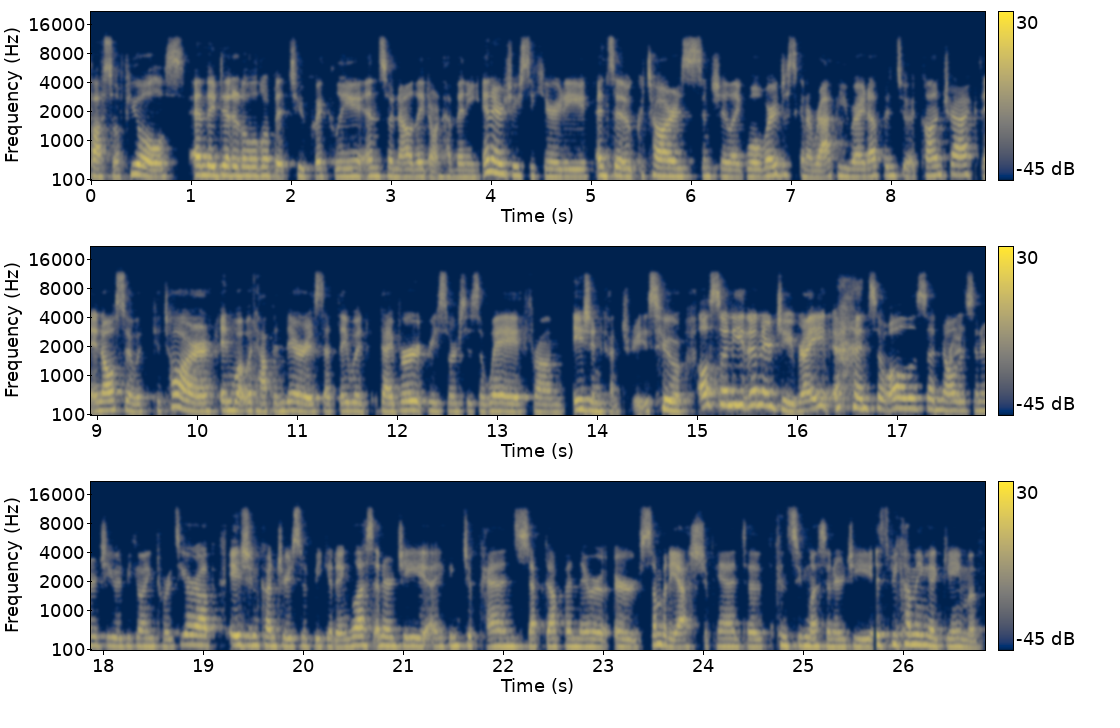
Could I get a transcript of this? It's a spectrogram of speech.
fossil fuels and they did it a little bit too quickly. And so now they don't have any energy security. And so Qatar is essentially like, well, we're just going to wrap you right up into a contract. And also with Qatar, and what would happen there is that they would divert resources away from Asian countries who also need energy, right? And so all of a sudden, all this energy would be going towards Europe. Asian countries would be getting less energy. I think Japan stepped up and they were, or somebody asked Japan to consume less energy. It's becoming a game of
